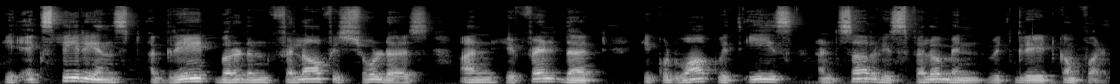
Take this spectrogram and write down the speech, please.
He experienced a great burden fell off his shoulders and he felt that he could walk with ease and serve his fellow men with great comfort.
